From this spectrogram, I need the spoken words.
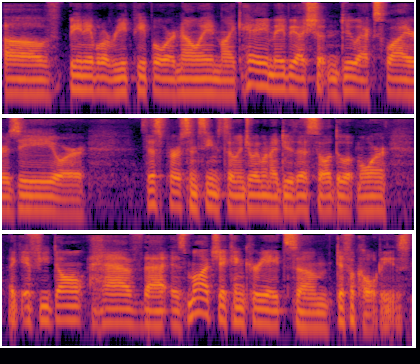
of being able to read people or knowing like, hey, maybe I shouldn't do X, Y, or Z, or this person seems to enjoy when I do this, so I'll do it more. Like if you don't have that as much, it can create some difficulties.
